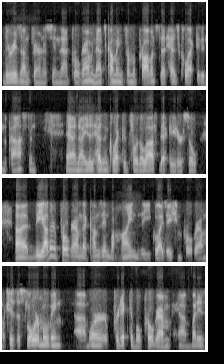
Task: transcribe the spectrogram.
there is unfairness in that program, and that's coming from a province that has collected in the past and and uh, it hasn't collected for the last decade or so. Uh, the other program that comes in behind the equalization program, which is the slower moving uh, more predictable program, uh, but is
